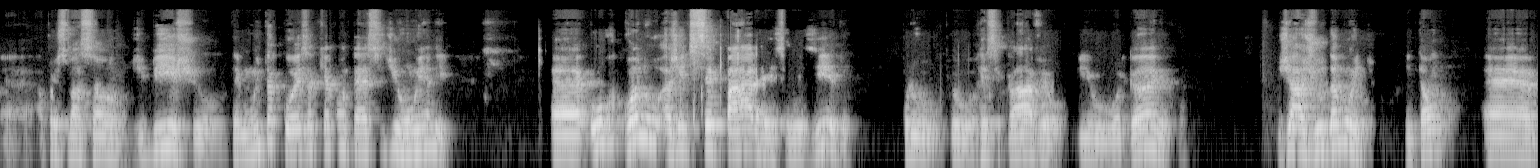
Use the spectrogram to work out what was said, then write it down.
é, aproximação de bicho, tem muita coisa que acontece de ruim ali. É, o, quando a gente separa esse resíduo, para o reciclável e o orgânico, já ajuda muito. Então, é,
